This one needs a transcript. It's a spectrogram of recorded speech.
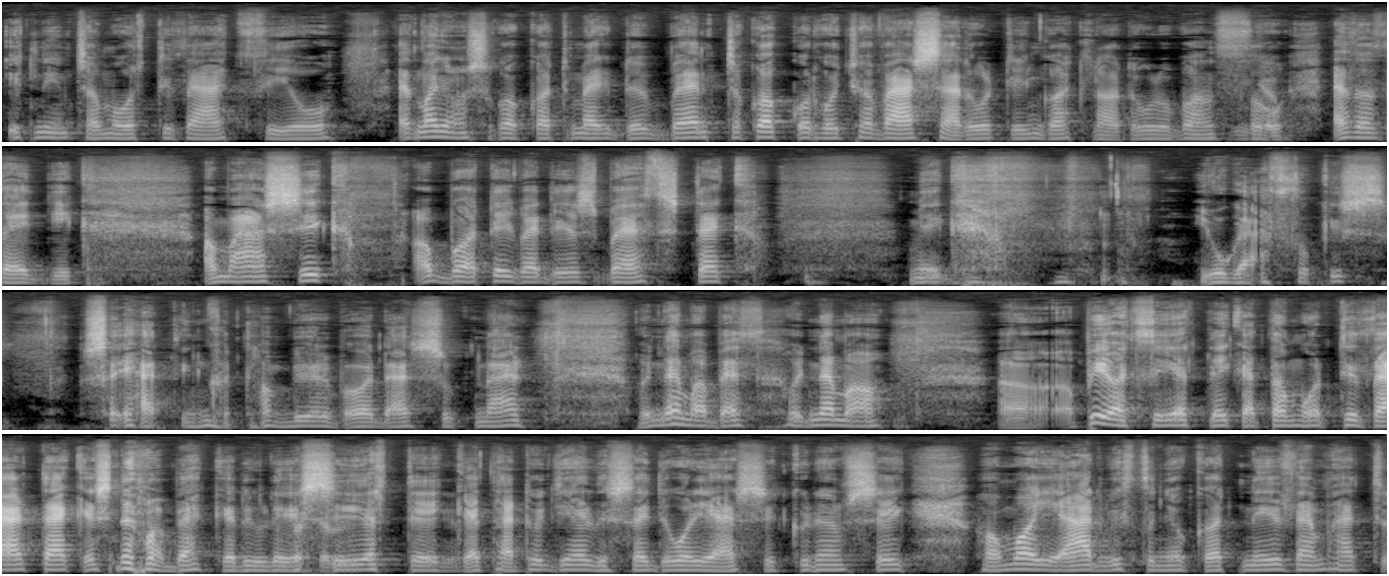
itt nincs amortizáció. Ez nagyon sokakat megdöbbent, csak akkor, hogyha vásárolt ingatlanról van szó. Igen. Ez az egyik. A másik, abba a tévedésbe estek, még jogászok is, saját ingatlan bérbeadásuknál, hogy nem a, besz, hogy nem a, a, a piaci értéket amortizálták, és nem a bekerülési Bekerül. értéket. Hát ugye ez is egy óriási különbség. Ha a mai árviszonyokat nézem, hát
